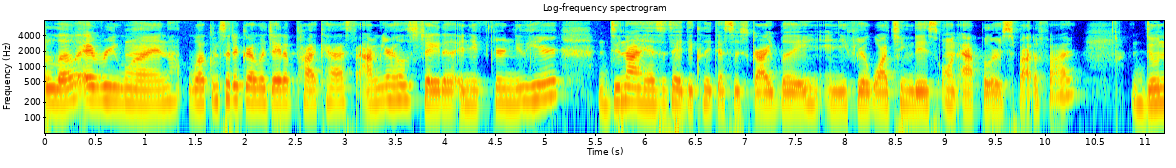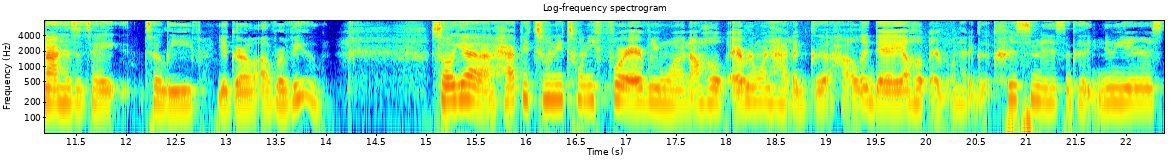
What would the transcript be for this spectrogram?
Hello, everyone. Welcome to the Gro with Jada podcast. I'm your host, Jada. And if you're new here, do not hesitate to click that subscribe button. And if you're watching this on Apple or Spotify, do not hesitate to leave your girl a review. So, yeah, happy 2024, everyone. I hope everyone had a good holiday. I hope everyone had a good Christmas, a good New Year's.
